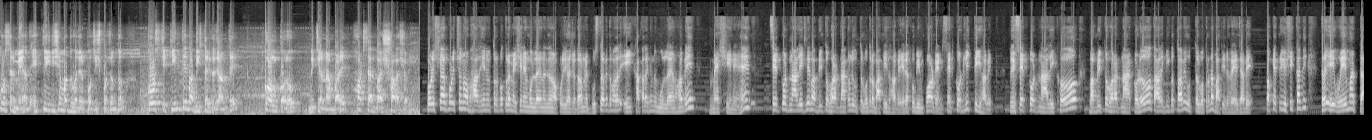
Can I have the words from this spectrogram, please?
কোর্সের মেয়াদ একত্রিশ ডিসেম্বর দু পর্যন্ত। কোর্সটি কিনতে বা বিস্তারিত জানতে কল করো নিচের নাম্বারে, হোয়াটসঅ্যাপ বা সরাসরি। পরিষ্কার, পরিচ্ছন্ন ও ভাজহীন উত্তরপত্র মেশিনে মূল্যায়নের জন্য অপরিহার্য। তার মানে বুঝতে হবে তোমাদের এই খাতাটা কিন্তু মূল্যায়ন হবে মেশিনে হ্যাঁ? সেট কোড না লিখলে বা বৃত্ত ভরাট না করলে উত্তরপত্র বাতিল হবে। এটা খুব ইম্পর্টেন্ট সেট কোড লিখতেই হবে। যদি সেট কোড না লিখো বা বৃত্ত ভরাট না করো, তাহলে কি করতে হবে? উত্তরপত্রটা বাতিল হয়ে যাবে। ওকে প্রিয় শিক্ষার্থী, তাহলে এই ওয়েমারটা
